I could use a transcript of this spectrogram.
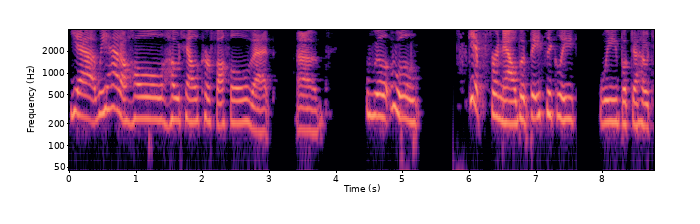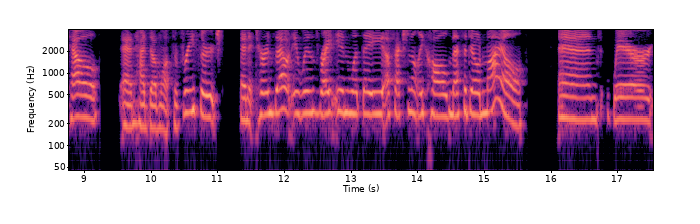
Yeah, we had a whole hotel kerfuffle that um, we'll we'll skip for now, but basically we booked a hotel and had done lots of research. And it turns out it was right in what they affectionately call methadone mile. And where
